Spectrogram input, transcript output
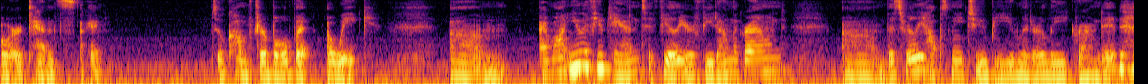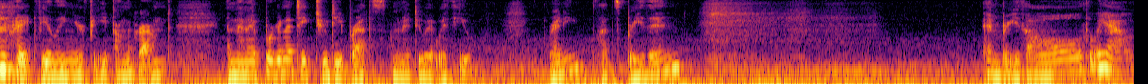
or tense. Okay. So comfortable, but awake. Um, I want you, if you can, to feel your feet on the ground. Um, this really helps me to be literally grounded, right? Feeling your feet on the ground. And then I, we're going to take two deep breaths. I'm going to do it with you. Ready? Let's breathe in. And breathe all the way out.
